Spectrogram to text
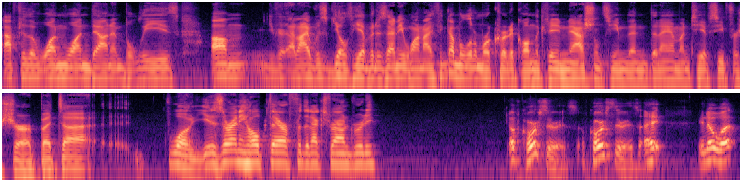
after the one one down in Belize. Um, and I was guilty of it as anyone. I think I'm a little more critical on the Canadian national team than than I am on TFC for sure. But uh, well, is there any hope there for the next round, Rudi? Of course there is. Of course there is. Hey, you know what?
